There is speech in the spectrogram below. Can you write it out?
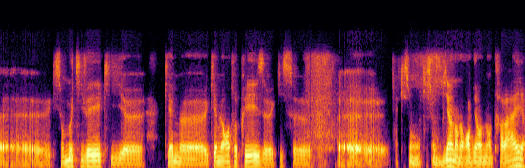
euh, qui sont motivés, qui, qui aiment, euh, qui aiment leur entreprise, euh, euh, qui, sont, bien dans leur environnement de travail,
